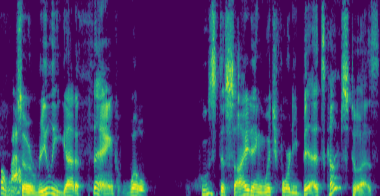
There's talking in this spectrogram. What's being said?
Oh, wow. So really got to think well, who's deciding which 40 bits comes to us?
